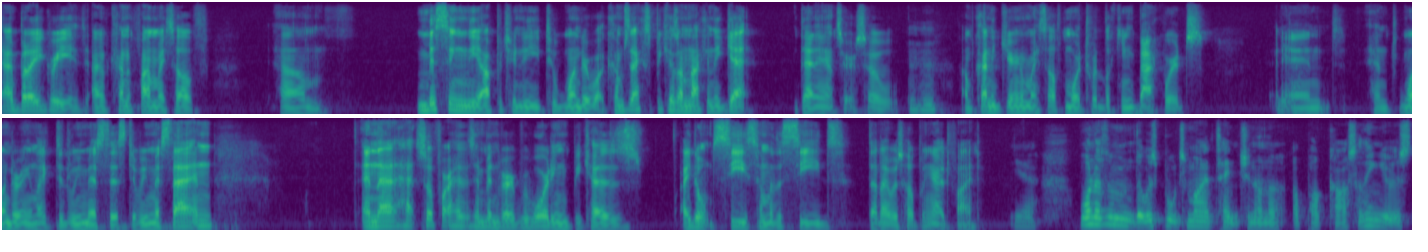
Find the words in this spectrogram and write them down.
I, but I agree. I kind of find myself um, missing the opportunity to wonder what comes next because I'm not going to get that answer. So hmm I'm kind of gearing myself more toward looking backwards Yeah. and and wondering like did we miss this did we miss that and and that ha- so far hasn't been very rewarding because I don't see some of the seeds that I was hoping I'd find. Yeah. One of them that was brought to my attention on a, a podcast, I think it was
